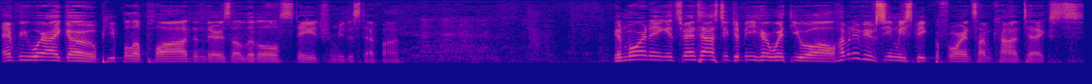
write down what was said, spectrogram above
Everywhere I go, people applaud, and there's a little stage for me to step on. Good morning. It's fantastic to be here with you all. How many of you have seen me speak before in some contexts?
